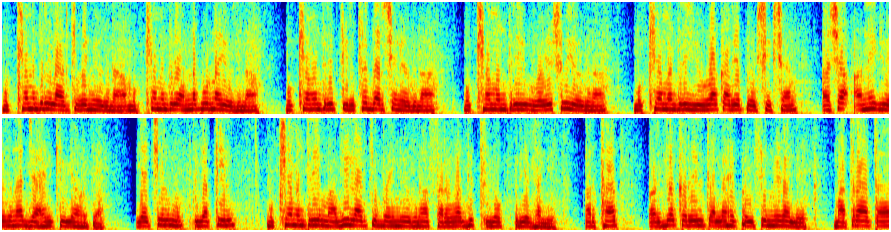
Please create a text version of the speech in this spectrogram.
मुख्यमंत्री लाडकी बहीण योजना मुख्यमंत्री अन्नपूर्णा योजना मुख्यमंत्री तीर्थदर्शन योजना मुख्यमंत्री वयोश्री योजना मुख्यमंत्री युवा कार्य प्रशिक्षण अशा अनेक योजना जाहीर केल्या होत्या. यातील यातील मुख्यमंत्री माझी लाडकी बहीण योजना सर्वाधिक लोकप्रिय झाली. अर्थात अर्ज करेल त्याला हे पैसे मिळाले. मात्र आता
